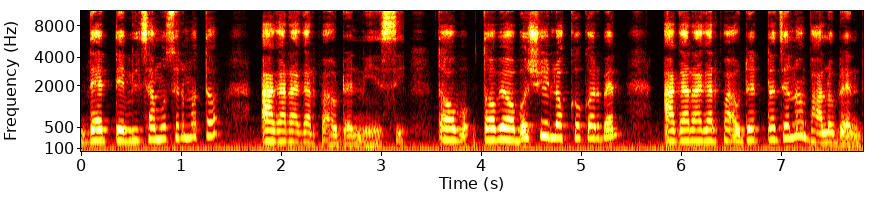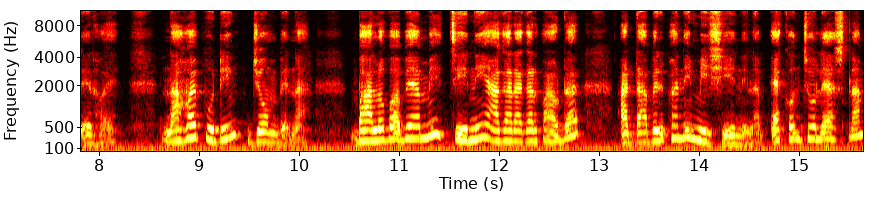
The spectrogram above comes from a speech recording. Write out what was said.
দেড় টেবিল চামচের মতো আগার আগার পাউডার নিয়েছি। তবে অবশ্যই লক্ষ্য করবেন, আগার আগার পাউডারটা যেন ভালো ব্র্যান্ডের হয়। না হয় পুডিং জমবে না। ভালোভাবে আমি চিনি, আগার আগার পাউডার আর ডাবের পানি মিশিয়ে নিলাম। এখন চলে আসলাম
